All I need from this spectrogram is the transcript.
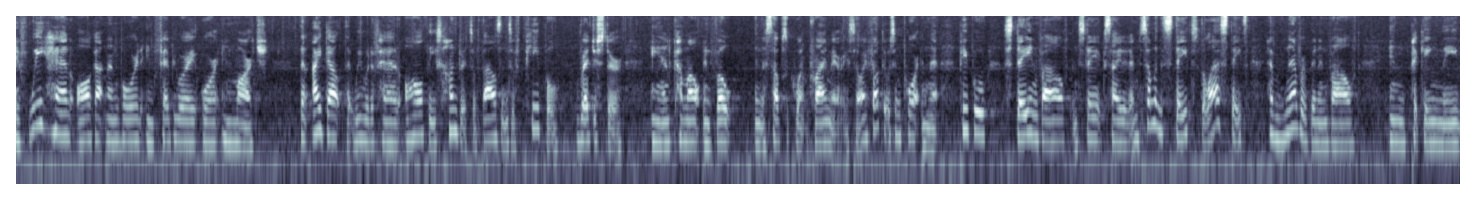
If we had all gotten on board in February or in March, then I doubt that we would have had all these hundreds of thousands of people register and come out and vote in the subsequent primary. So I felt it was important that people stay involved and stay excited. I mean, some of the states, the last states, have never been involved in picking the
